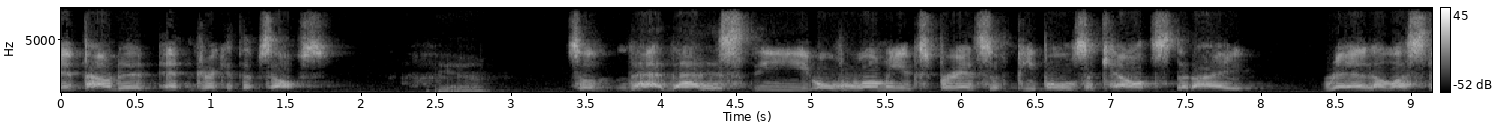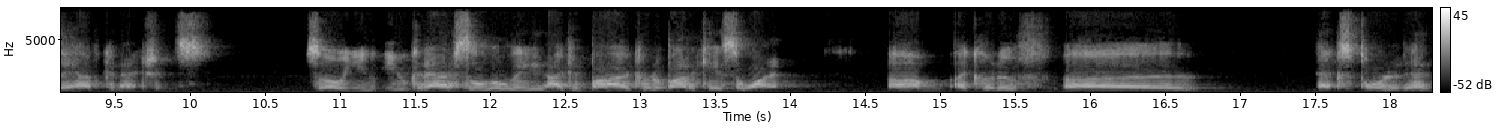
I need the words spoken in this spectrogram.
impound it and drink it themselves. So that that is the overwhelming experience of people's accounts that I read, unless they have connections. So you you could absolutely I could buy I could have bought a case of wine. Um, I could have uh, exported it.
